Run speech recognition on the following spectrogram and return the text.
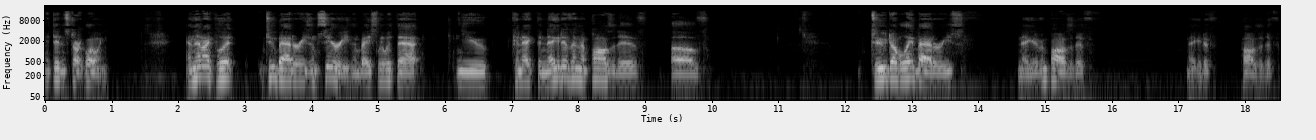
It didn't start glowing. And then I put two batteries in series and basically with that you connect the negative and the positive of two AA batteries, negative and positive, negative, positive,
